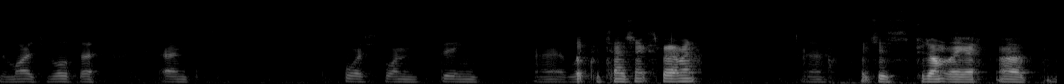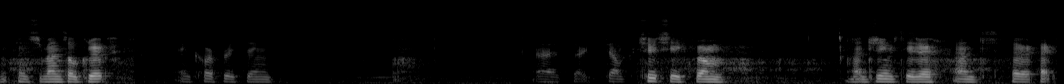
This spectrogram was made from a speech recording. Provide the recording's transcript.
the Mars Volta and fourth one being uh, Liquid Tension Experiment, uh, which is predominantly a, a instrumental group. Incorporating uh, sorry, John Petrucci from uh, Dream Theater and their ex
